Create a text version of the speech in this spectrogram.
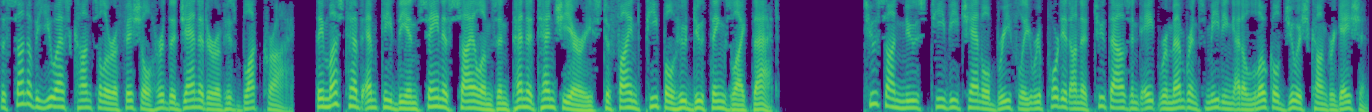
The son of a U.S. consular official heard the janitor of his block cry, "'They must have emptied the insane asylums and penitentiaries to find people who do things like that.'" Tucson News TV channel briefly reported on a 2008 remembrance meeting at a local Jewish congregation.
